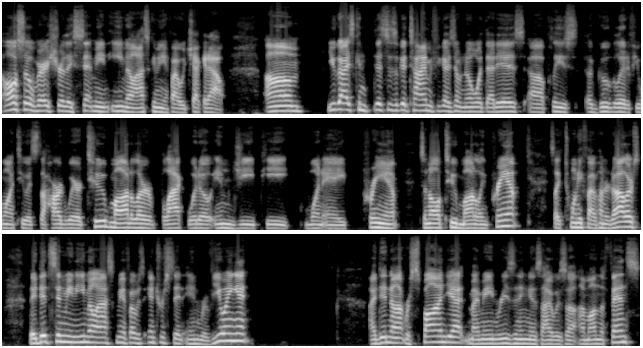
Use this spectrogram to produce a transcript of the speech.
also very sure they sent me an email asking me if I would check it out. Um, you guys can, this is a good time. If you guys don't know what that is, uh, please uh, Google it if you want to. It's the hardware tube modeler Black Widow MGP 1A preamp. It's an all tube modeling preamp. It's like $2,500. They did send me an email asking me if I was interested in reviewing it. I did not respond yet. My main reasoning is I was uh, I'm on the fence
